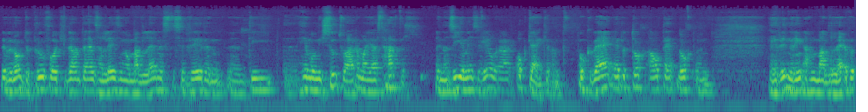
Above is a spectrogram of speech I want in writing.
We hebben ook de proef ooit gedaan tijdens een lezing om Madeleines te serveren uh, die helemaal niet zoet waren, maar juist hartig. En dan zie je mensen heel raar opkijken, want ook wij hebben toch altijd nog een herinnering aan Madeleine,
